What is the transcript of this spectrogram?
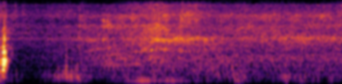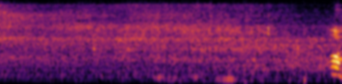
Da. O,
